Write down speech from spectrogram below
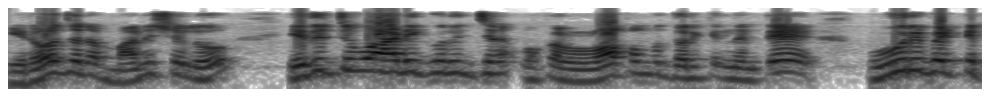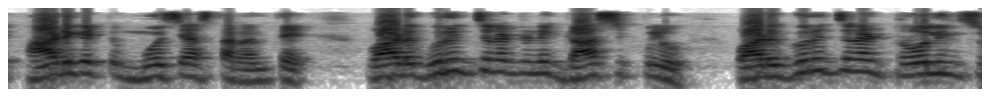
ఈ రోజున మనుషులు ఎదుటివాడి గురించిన ఒక లోపము దొరికిందంటే ఊరి పెట్టి పాడిగట్టి మూసేస్తారంతే. వాడి గురించినటువంటి గాసిప్పులు వాడి గురించిన ట్రోలింగ్స్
